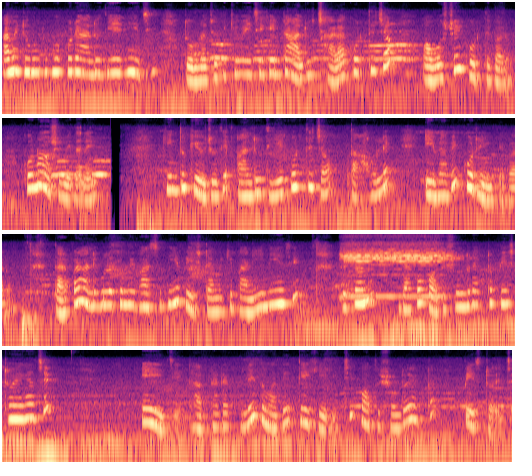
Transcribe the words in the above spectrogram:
আমি ডুমো ডুমো করে আলু দিয়ে নিয়েছি। তোমরা যদি কেউ এই চিকেনটা আলু ছাড়া করতে চাও, অবশ্যই করতে পারো, কোনো অসুবিধা নেই। কিন্তু কেউ যদি আলু দিয়ে করতে চাও, তাহলে এইভাবে করে নিতে পারো। তারপর আলুগুলোকে আমি ভাসি দিয়ে পেস্টটা আমি কি বানিয়ে নিয়েছি? তো চলো, দেখো কত সুন্দর একটা পেস্ট হয়ে গেছে। এই যে ঢাকনাটা খুলে তোমাদের দেখিয়ে দিচ্ছি কত সুন্দর একটা পেস্ট হয়েছে।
